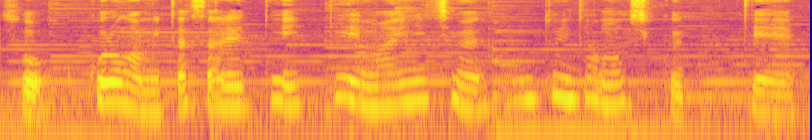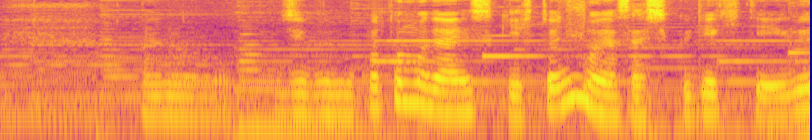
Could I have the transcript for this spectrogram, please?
そう心が満たされていて毎日が本当に楽しくってあの自分のことも大好き人にも優しくできている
